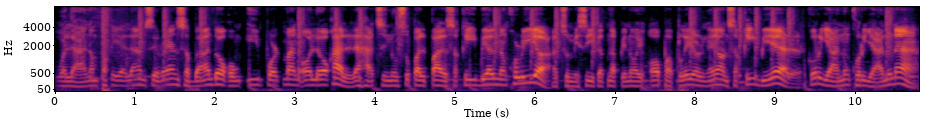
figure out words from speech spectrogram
Wala nang pakialam si Ren sa bando kung import man o lokal, lahat sinusupalpal sa KBL ng Korea at sumisikat na Pinoy OPA player ngayon sa KBL, Koreanong Koreano na.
